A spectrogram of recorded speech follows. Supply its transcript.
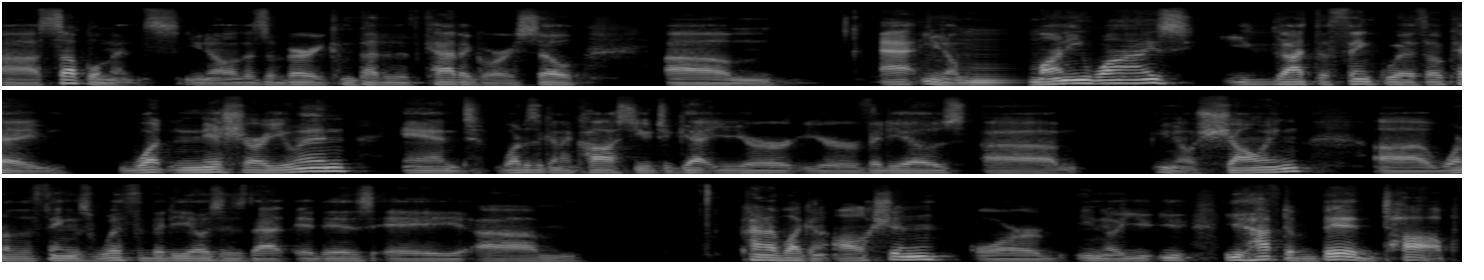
uh, supplements you know that's a very competitive category. So um, at you know money wise you got to think with okay what niche are you in and what is it going to cost you to get your your videos um, you know showing? Uh, one of the things with videos is that it is a um, kind of like an auction or you know you, you you have to bid top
